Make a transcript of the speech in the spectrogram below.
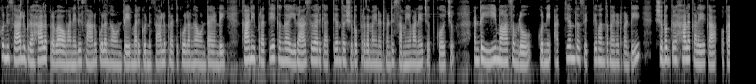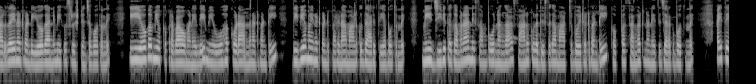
కొన్నిసార్లు గ్రహాల ప్రభావం అనేది సానుకూలంగా ఉంటే మరికొన్నిసార్లు ప్రతికూలంగా ఉంటాయండి. కానీ ప్రత్యేకంగా ఈ రాశి వారికి అత్యంత శుభప్రదమైనటువంటి సమయం అనే చెప్పుకోవచ్చు. అంటే ఈ మాసంలో కొన్ని అత్యంత శక్తివంతమైనటువంటి శుభగ్రహాల కలయిక ఒక అరుదైనటువంటి యోగాన్ని మీకు సృష్టించబోతుంది. ఈ యోగం యొక్క ప్రభావం అనేది మీ ఊహ కూడా అందనటువంటి దివ్యమైనటువంటి పరిణామాలకు దారితీయబోతుంది మీ జీవిత గమనాన్ని సంపూర్ణంగా సానుకూల దిశగా మార్చబోయేటటువంటి గొప్ప సంఘటన అనేది జరగబోతుంది. అయితే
